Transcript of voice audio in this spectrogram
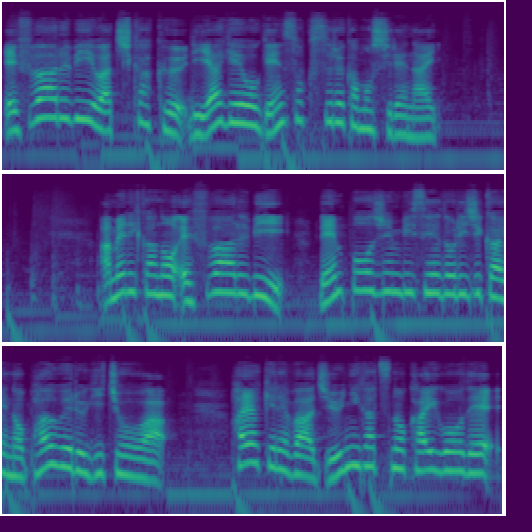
FRB は近く利上げを減速するかもしれない。アメリカの FRB 連邦準備制度理事会のパウエル議長は、早ければ12月の会合で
